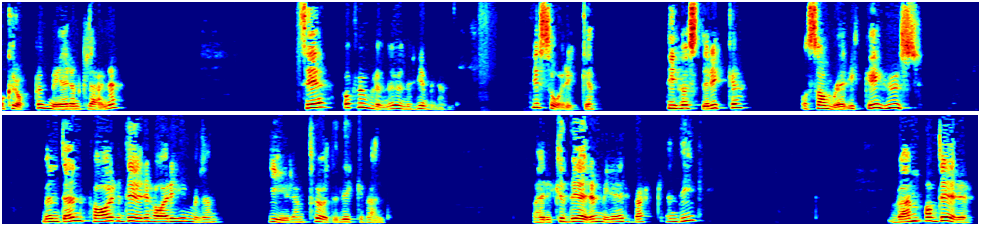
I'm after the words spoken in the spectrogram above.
og kroppen mer enn klærne? Se på fuglene under himmelen. De sår ikke, de høster ikke og samler ikke i hus. Men den far dere har i himmelen, gir dem føde likevel. Er ikke dere mer verdt enn de? Hvem av dere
